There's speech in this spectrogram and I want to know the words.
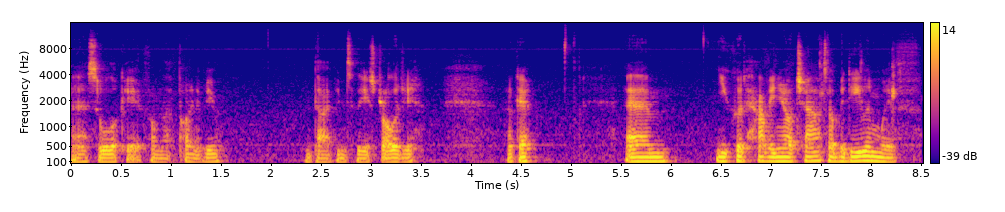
Uh, so we'll look at it from that point of view. Dive into the astrology. Okay. Um, you could have in your chart or be dealing with.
